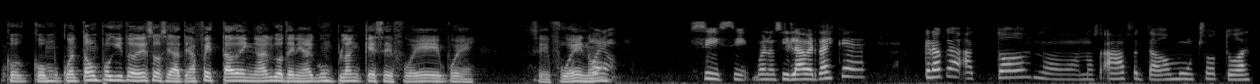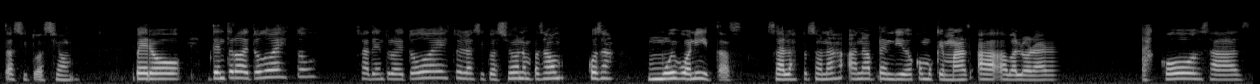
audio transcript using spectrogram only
cuenta un poquito de eso, o sea, ¿te ha afectado en algo? ¿Tenía algún plan que se fue, pues, se fue, no? Bueno, sí, sí, bueno, sí, la verdad es que creo que a todos nos ha afectado mucho toda esta situación, pero dentro de todo esto, o sea, dentro de todo esto y la situación han pasado cosas muy bonitas, o sea, las personas han aprendido como que más a valorar las cosas,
